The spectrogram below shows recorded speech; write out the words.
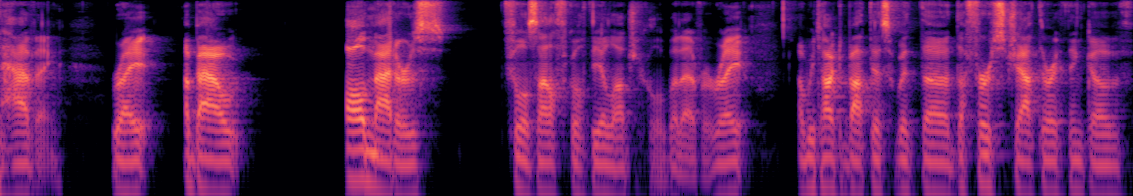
having, right? About all matters, philosophical, theological, whatever, right? We talked about this with the the first chapter, I think, of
